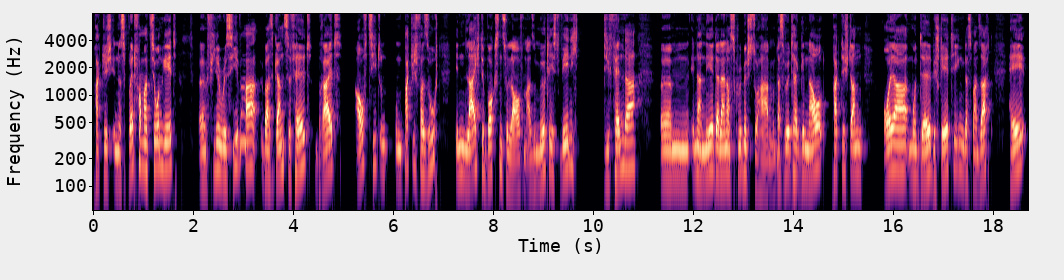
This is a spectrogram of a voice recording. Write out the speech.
praktisch in eine Spread-Formation geht, äh, viele Receiver über das ganze Feld breit aufzieht und, und praktisch versucht, in leichte Boxen zu laufen, also möglichst wenig Defender ähm, in der Nähe der Line of Scrimmage zu haben. Und das wird ja genau praktisch dann euer Modell bestätigen, dass man sagt, hey,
